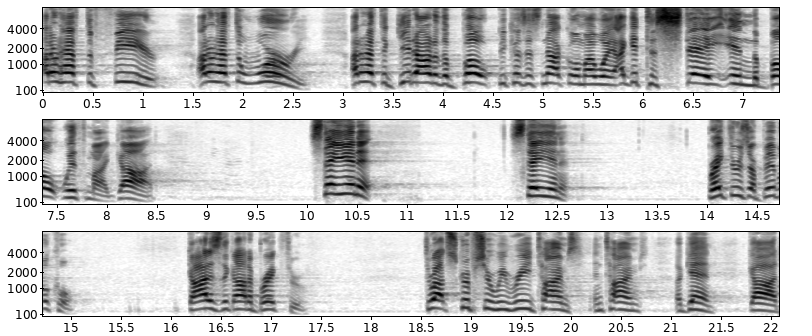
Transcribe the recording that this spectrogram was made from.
I don't have to fear, I don't have to worry. I don't have to get out of the boat because it's not going my way. I get to stay in the boat with my God. Stay in it. Stay in it. Breakthroughs are biblical. God is the God of breakthrough. Throughout Scripture, we read times and times again God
